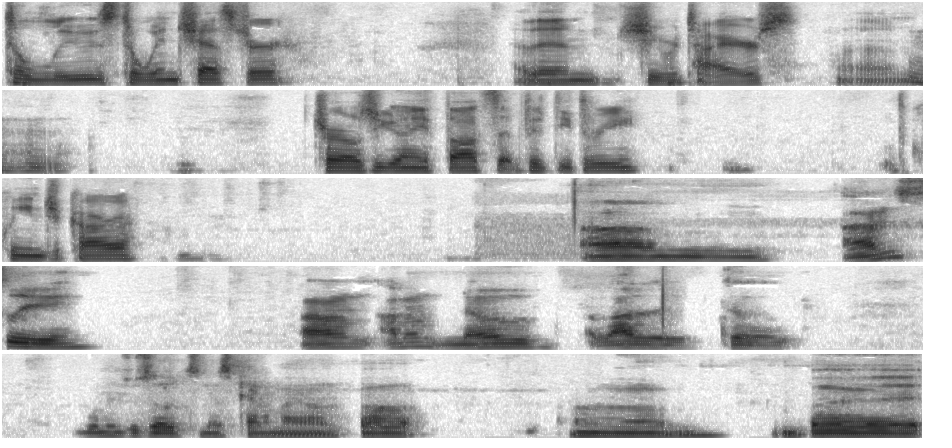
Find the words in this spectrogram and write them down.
to lose to Winchester, and then she retires. Um, Mhm. Charles, you got any thoughts at 53 with Queen Jakara? Um, honestly, um, I don't know a lot of the women's results, and that's kind of my own fault. Um, but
